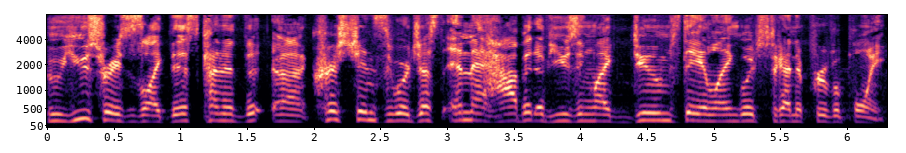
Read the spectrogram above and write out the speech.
who use phrases like this, kind of the, uh, Christians who are just in the habit of using like doomsday language to kind of prove a point.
